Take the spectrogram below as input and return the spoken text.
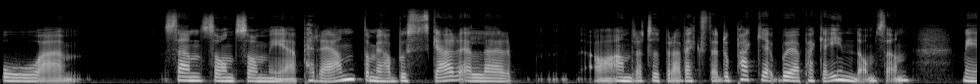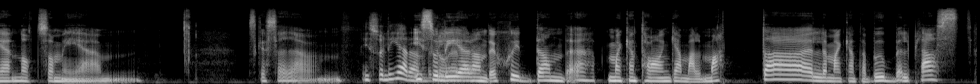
Och ehm, Sen sånt som är perent, om jag har buskar eller ja, andra typer av växter, då packar, börjar jag packa in dem sen med något som är ehm, ska säga, isolerande, isolerande skyddande. Att man kan ta en gammal matta eller man kan ta bubbelplast.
